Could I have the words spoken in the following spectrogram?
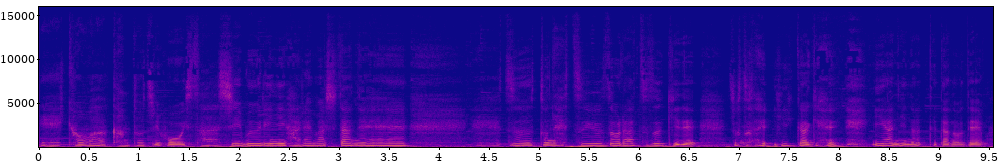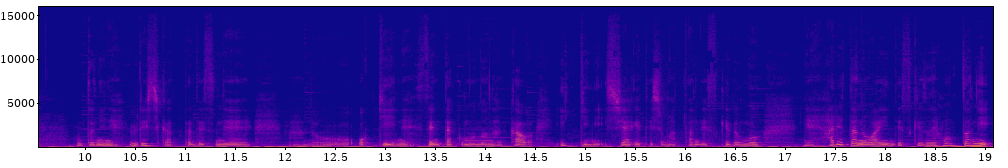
えー、今日は関東地方久しぶりに晴れましたね。えー、ずっとね梅雨空続きでちょっとねいい加減嫌になってたので本当にね嬉しかったですねあの大きいね洗濯物なんかを一気に仕上げてしまったんですけども、ね、晴れたのはいいんですけどね本当に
